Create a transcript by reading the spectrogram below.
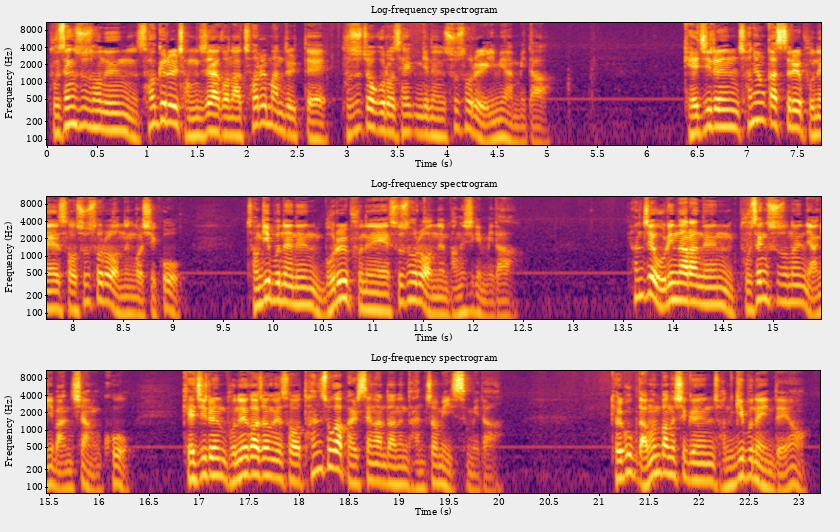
부생수소는 석유를 정제하거나 철을 만들 때 부수적으로 생기는 수소를 의미합니다. 개질은 천연가스를 분해해서 수소를 얻는 것이고, 전기분해는 물을 분해해 수소를 얻는 방식입니다. 현재 우리나라는 부생수소는 양이 많지 않고, 개질은 분해 과정에서 탄소가 발생한다는 단점이 있습니다. 결국 남은 방식은 전기분해인데요.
